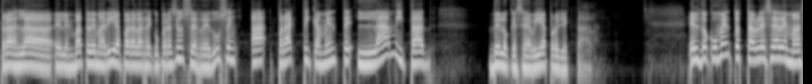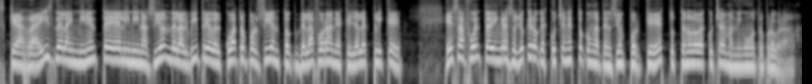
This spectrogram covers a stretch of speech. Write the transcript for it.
tras el embate de María para la recuperación se reducen a prácticamente la mitad de lo que se había proyectado. El documento establece además que a raíz de la inminente eliminación del arbitrio del 4% de las foráneas que ya le expliqué, esa fuente de ingresos, yo quiero que escuchen esto con atención porque esto usted no lo va a escuchar en más ningún otro programa.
